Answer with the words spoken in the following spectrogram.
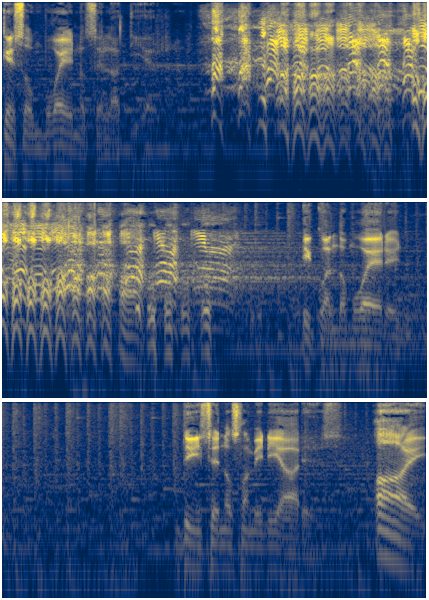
que son buenos en la tierra. y cuando mueren, dicen los familiares, ay,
